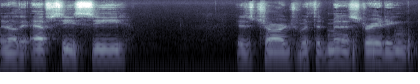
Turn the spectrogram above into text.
you know, the FCC is charged with administrating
